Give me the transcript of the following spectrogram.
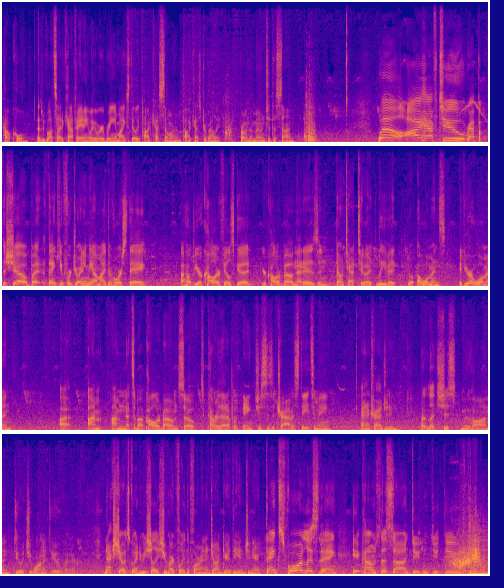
How cool. As we go outside a cafe anyway, we're bringing Mike's Daily Podcast somewhere in Podcaster Valley. From the moon to the sun. Well, I have to wrap up the show, but thank you for joining me on my divorce day. I hope your collar feels good, your collarbone, that is, and don't tattoo it. Leave it. A woman's, if you're a woman, I, I'm I'm nuts about collarbones, so to cover that up with ink just is a travesty to me, and a tragedy. But let's just move on and do what you want to do, whatever. Next show, it's going to be Shelley Shuhart, Floyd the Floorman, and John Deere the Engineer. Thanks for listening. Here comes the sun. Doo doo doo doo.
